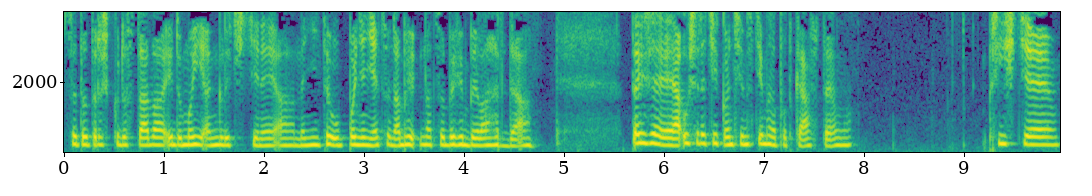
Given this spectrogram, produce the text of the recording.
se to trošku dostává i do mojí angličtiny a není to úplně něco, na, by, na co bych byla hrdá. Takže já už radši končím s tímhle podcastem. Příště,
